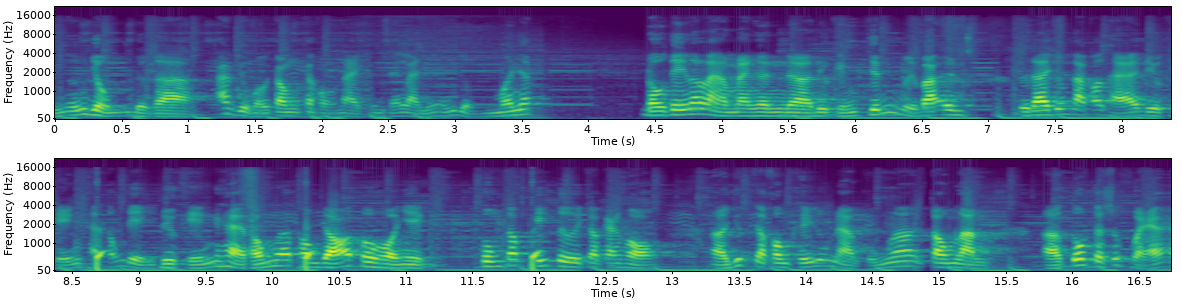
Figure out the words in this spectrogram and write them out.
những ứng dụng được uh, áp dụng vào trong căn hộ này cũng sẽ là những ứng dụng mới nhất. Đầu tiên đó là màn hình uh, điều khiển chính 13 inch. Từ đây chúng ta có thể điều khiển hệ thống điện điều khiển cái hệ thống thông gió thu hồi nhiệt cung cấp khí tươi cho căn hộ à, giúp cho không khí lúc nào cũng uh, trong lành à, tốt cho sức khỏe.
